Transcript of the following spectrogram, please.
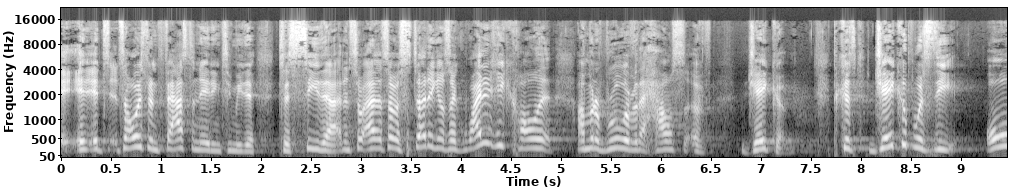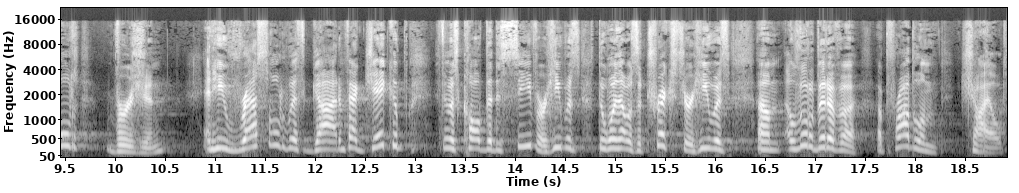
it, it's, it's always been fascinating to me to, to see that. And so as I was studying, I was like, why did he call it, I'm going to rule over the house of Jacob? Because Jacob was the old version and he wrestled with God. In fact, Jacob was called the deceiver. He was the one that was a trickster. He was um, a little bit of a, a problem child.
